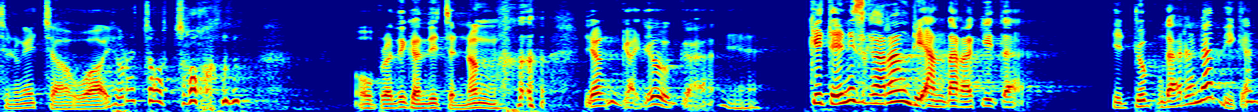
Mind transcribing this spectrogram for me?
jenenge Jawa, ya cocok. Oh berarti ganti jeneng. ya enggak juga. Ya. Kita ini sekarang di antara kita. Hidup enggak ada nabi kan?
